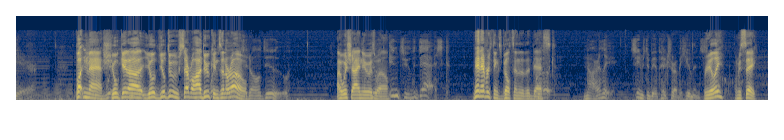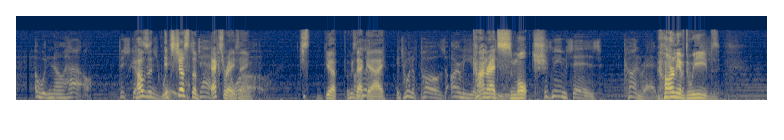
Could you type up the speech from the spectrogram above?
Button mash. You'll get uh you'll you'll do several Hadoukens in a row. does it all do? I wish I knew as well. Into the desk. Man, everything's built into the desk. Gnarly. Seems to be a picture of a human. Really? Let me see. I wouldn't know how. This How's it- it's just the X-ray the thing. Just yeah, who's Oh, that look. guy? It's one of Paul's army. Of Conrad dweebs. Smolch. His name says Conrad. Army of Dweebs.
